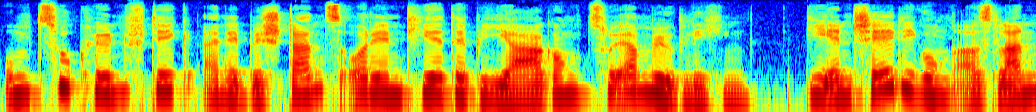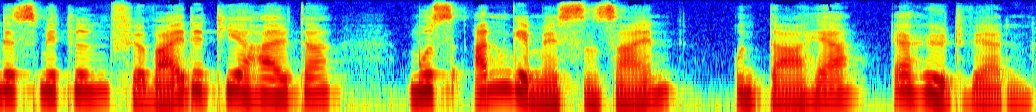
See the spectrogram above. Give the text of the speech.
um zukünftig eine bestandsorientierte Bejagung zu ermöglichen. Die Entschädigung aus Landesmitteln für Weidetierhalter muss angemessen sein und daher erhöht werden.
